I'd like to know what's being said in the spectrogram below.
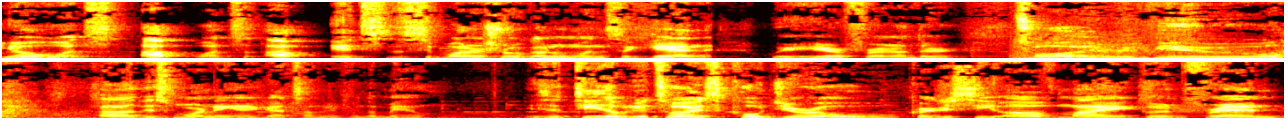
Yo, what's up? What's up? It's the Cebuano Shogun once again. We're here for another toy review. Uh, this morning I got something from the mail. It's a TW Toys Kojiro, courtesy of my good friend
